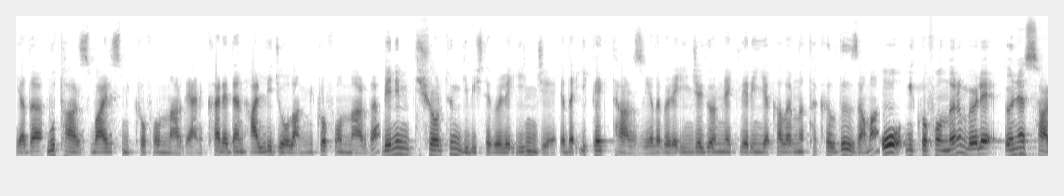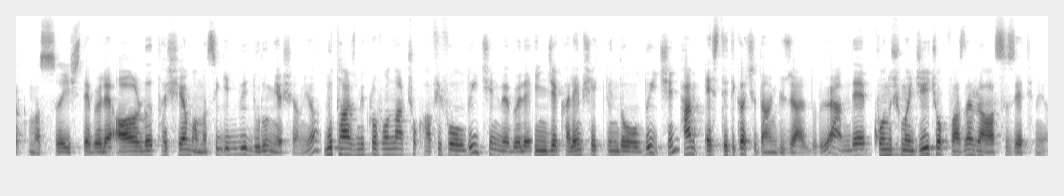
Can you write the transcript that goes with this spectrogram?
ya da bu tarz wireless mikrofonlarda yani kareden hallice olan mikrofonlarda benim tişörtüm gibi işte böyle ince ya da ipek tarzı ya da böyle ince gömleklerin yakalarına takıldığı zaman o mikrofonların böyle öne sarkması işte böyle ağırlığı taşıyamaması gibi bir durum yaşanıyor. Bu tarz mikrofonlar çok hafif olduğu için ve böyle ince kalem şeklinde olduğu için hem estetik açıdan güzel duruyor hem de konuşmacıyı çok fazla rahatsız etmiyor.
